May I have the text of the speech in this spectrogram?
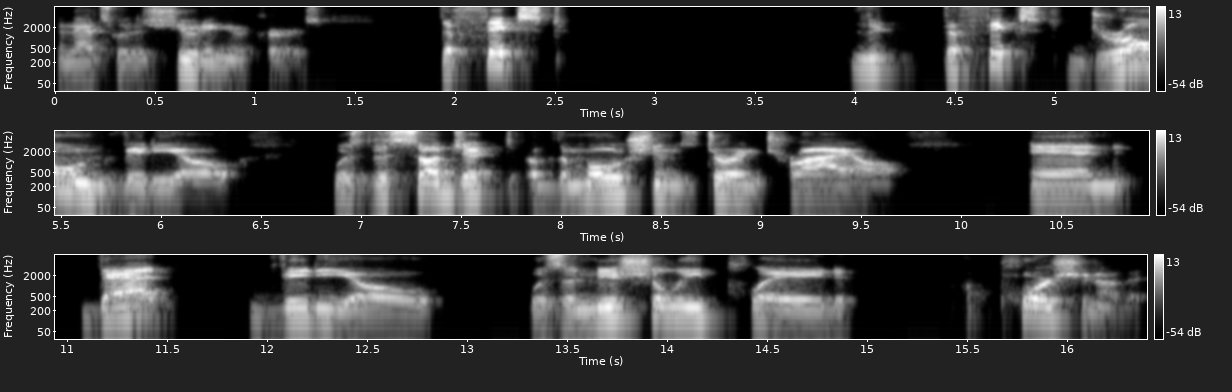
and that's where the shooting occurs. The fixed the, the fixed drone video was the subject of the motions during trial. And that video was initially played, a portion of it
